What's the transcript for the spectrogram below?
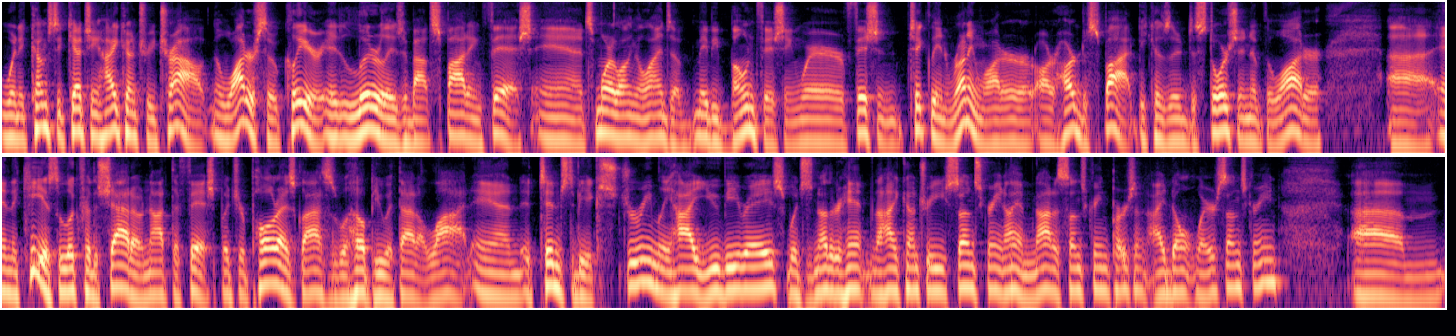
when it comes to catching high country trout, the water's so clear, it literally is about spotting fish. And it's more along the lines of maybe bone fishing, where fish, particularly in running water, are, are hard to spot because of the distortion of the water. Uh, and the key is to look for the shadow, not the fish. But your polarized glasses will help you with that a lot. And it tends to be extremely high UV rays, which is another hint in the high country. Sunscreen, I am not a sunscreen person, I don't wear sunscreen. Um,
